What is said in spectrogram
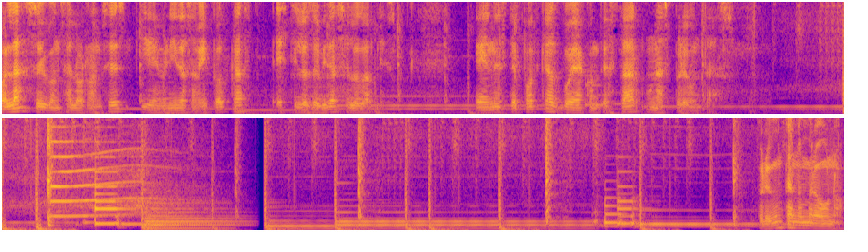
Hola, soy Gonzalo Ramsés y bienvenidos a mi podcast Estilos de Vida Saludables. En este podcast voy a contestar unas preguntas. Pregunta número 1.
